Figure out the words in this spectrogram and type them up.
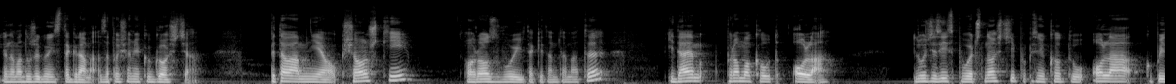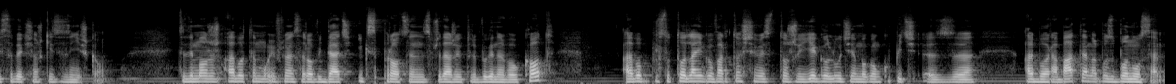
i ona ma dużego Instagrama. Zaprosiłem jako gościa. Pytała mnie o książki, o rozwój i takie tam tematy i dałem promo code OLA. Ludzie z jej społeczności po kodu OLA kupili sobie książki ze zniżką. Wtedy możesz albo temu influencerowi dać x procent sprzedaży, który wygenerował kod, albo po prostu to dla niego wartością jest to, że jego ludzie mogą kupić z albo rabatem, albo z bonusem.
